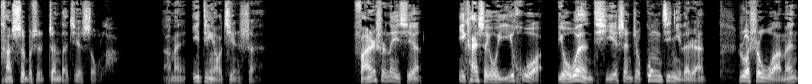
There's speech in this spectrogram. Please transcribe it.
他是不是真的接受了？咱们一定要谨慎。凡是那些一开始有疑惑、有问题，甚至攻击你的人，若是我们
